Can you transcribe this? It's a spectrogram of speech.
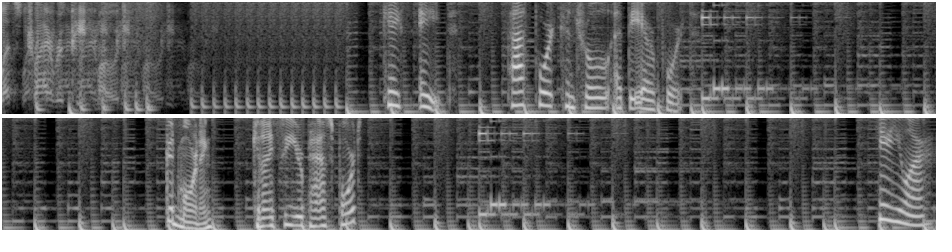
Let's try repeat mode. Case 8 Passport Control at the Airport. Good morning. Can I see your passport? Here you are.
